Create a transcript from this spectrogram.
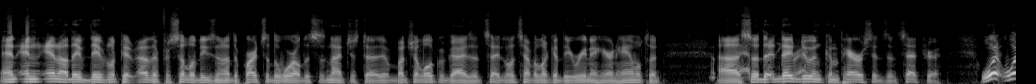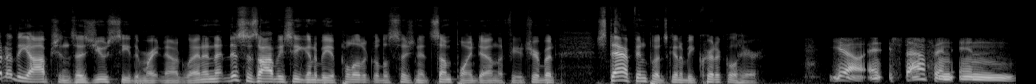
And and you know they've they've looked at other facilities in other parts of the world. This is not just a, a bunch of local guys that said let's have a look at the arena here in Hamilton. Uh, so they're, they're doing comparisons, etc. What what are the options as you see them right now, Glenn? And this is obviously going to be a political decision at some point down the future, but staff input is going to be critical here. Yeah, and staff and, and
